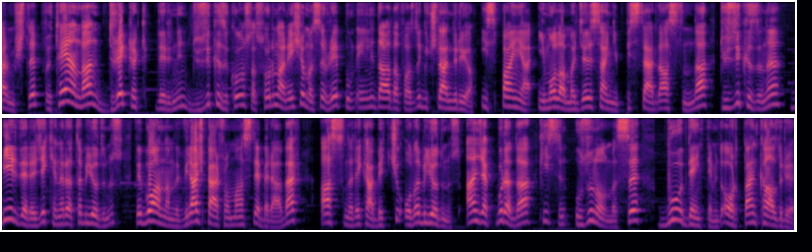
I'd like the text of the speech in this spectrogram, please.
başarmıştı. Öte yandan direkt rakiplerinin düzlük hızı konusunda sorunlar yaşaması Red Bull'un elini daha da fazla güçlendiriyor. İspanya, Imola, Macaristan gibi pistlerde aslında düzlük hızını bir derece kenara atabiliyordunuz ve bu anlamda viraj performansı ile beraber aslında rekabetçi olabiliyordunuz. Ancak burada pistin uzun olması bu denklemi de ortadan kaldırıyor.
